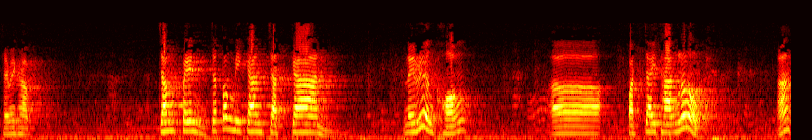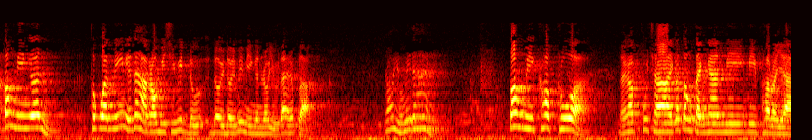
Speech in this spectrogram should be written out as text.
ใช่ไหมครับจำเป็นจะต้องมีการจัดการในเรื่องของอ ปัจจัยทางโลกอะต้องมีเงิน ทุกวันนี้เนี่ยถ้าหากเรามีชีวิตโดยโดยโดยไม่มีเงินเราอยู่ได้หรือเปล่า เราอยู่ไม่ได้ ต้องมีครอบครัวนะครับ ผู้ชายก็ต้องแต่งงานมีมีภรรยา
